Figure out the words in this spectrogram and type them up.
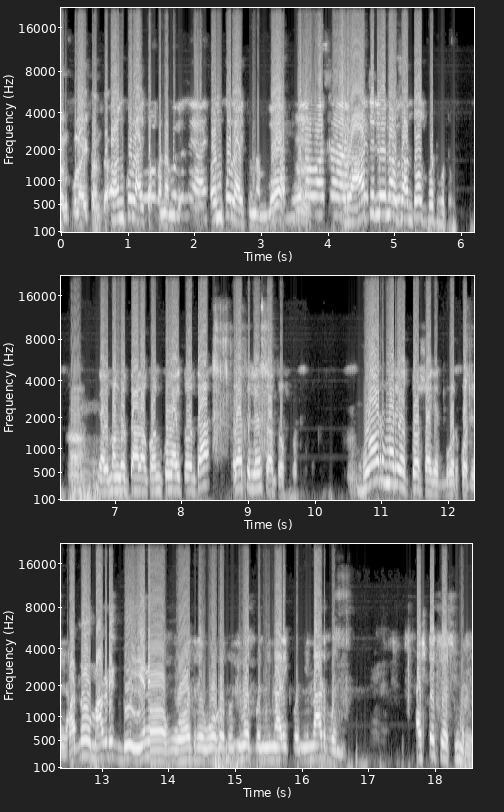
ಅನುಕೂಲ ಆಯ್ತಾ ಅಂತ? ಅನುಕೂಲ ಆಯ್ತಪ್ಪ ನಮ್ಗೆ. ಅನುಕೂಲ ಆಯ್ತು ನಮ್ಗೆ. ರಾತ್ರಿ ನಾವ್ ಸಂತೋಷ ಪಟ್ಬಿಟ್ಟು ನೆಲಮಂಗಲ್ ನೆಲಮಂಗಲ ತಾಲೂಕು ಅನುಕೂಲ ಆಯ್ತು ಅಂತ ರಾತ್ರಿ ಸಂತೋಷ ಪಟ್ಬಿಟ್ಟು ಬೋರ್ ಮರಿ ಹತ್ತು ವರ್ಷ ಆಗೈತೆ ಬೋರ್ ಕೊಡ್ಲಿಲ್ಲ. ಮೊದ್ಲು ಮಾಗಡಿಗ್ ಏನ್ ಹೋದ್ರೆ ಹೋಗೋದು ಇವತ್ ಬನ್ನಿ ನಾಳೆಗ್ ಬನ್ನಿ ನಾಡ್ ಬನ್ನಿ. ಅಷ್ಟೇ ಕೇಸ್ ಮರಿ.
